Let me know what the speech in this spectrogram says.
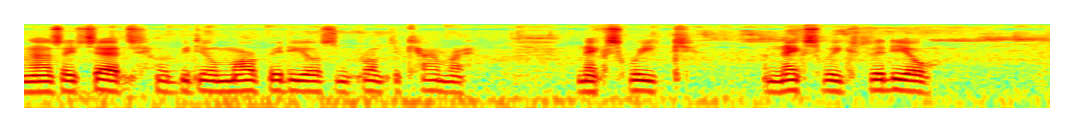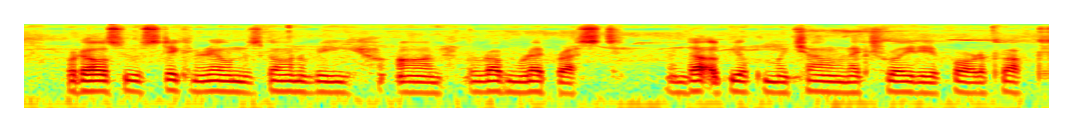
And as I said we'll be doing more videos in front of camera next week and next week's video. For those who are sticking around is going to be on the Robin Redbreast and that'll be up on my channel next Friday at 4 o'clock.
